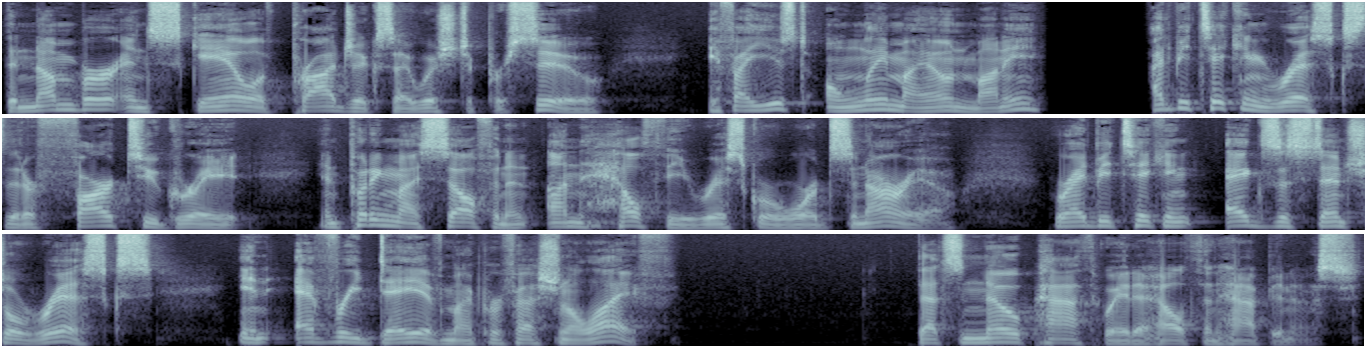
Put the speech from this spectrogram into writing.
the number and scale of projects I wish to pursue, if I used only my own money, I'd be taking risks that are far too great and putting myself in an unhealthy risk reward scenario where I'd be taking existential risks in every day of my professional life. That's no pathway to health and happiness.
